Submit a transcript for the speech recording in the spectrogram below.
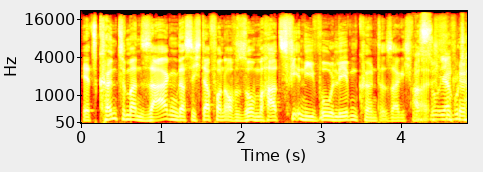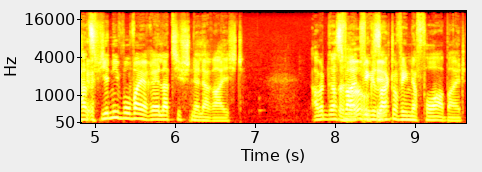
jetzt könnte man sagen, dass ich davon auf so einem Hartz-IV-Niveau leben könnte, sage ich mal. Ach so, ja gut, Hartz-IV-Niveau war ja relativ schnell erreicht. Aber das Aha, war halt, wie okay. gesagt, auch wegen der Vorarbeit.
